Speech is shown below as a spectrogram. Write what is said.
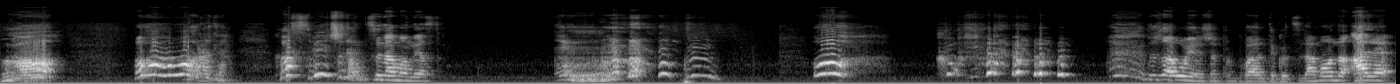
O! O mordę! Kosmiczny ten cynamon jest! O! Kurwa! Żałuję, że próbowałem tego cynamonu, ale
